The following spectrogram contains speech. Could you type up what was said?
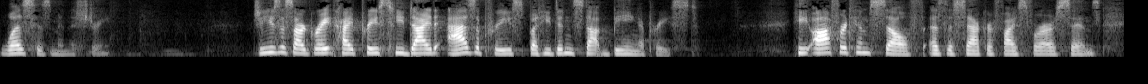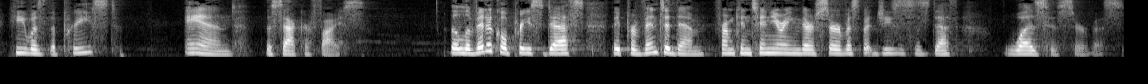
was his ministry. Jesus, our great high priest, he died as a priest, but he didn't stop being a priest. He offered himself as the sacrifice for our sins. He was the priest and the sacrifice. The Levitical priests' deaths, they prevented them from continuing their service, but Jesus' death was his service.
